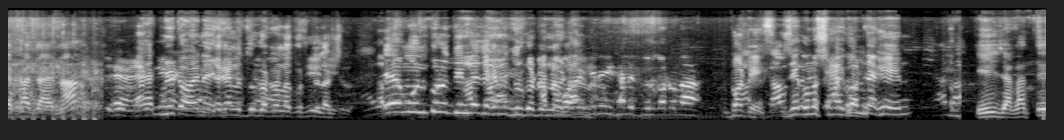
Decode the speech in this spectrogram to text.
দেখা যায় না। এক মিনিট হয় না এখানে দুর্ঘটনা ঘটতে লাগছিল। এমন কোনো দিন নেই যেখানে দুর্ঘটনা ঘটে না। এখানে দুর্ঘটনা ঘটে। যে কোনো সময় ঘটে। দেখেন এই জায়গাতে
